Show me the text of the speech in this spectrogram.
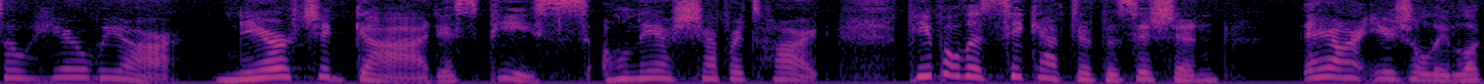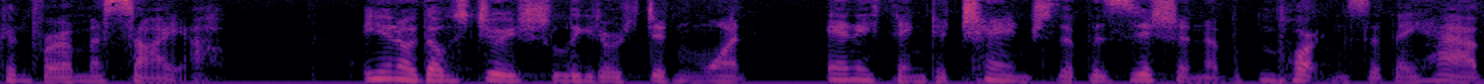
So here we are. Near to God is peace, only a shepherd's heart. People that seek after a position, they aren't usually looking for a Messiah. You know, those Jewish leaders didn't want anything to change the position of importance that they have.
